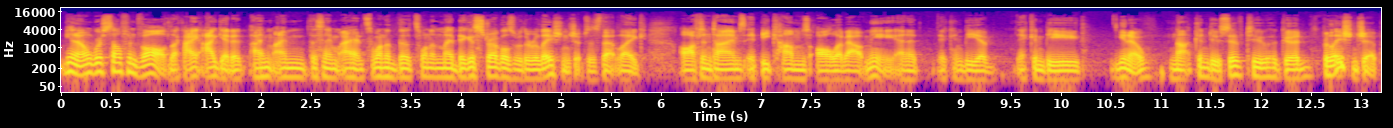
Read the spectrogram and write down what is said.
you know, we're self-involved. Like I, I get it. I'm, I'm the same. I, it's one of the, it's one of my biggest struggles with the relationships is that like, oftentimes it becomes all about me, and it, it can be a, it can be, you know, not conducive to a good relationship,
